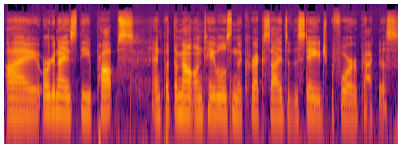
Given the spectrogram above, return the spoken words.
I organized the props and put them out on tables in the correct sides of the stage before practice.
